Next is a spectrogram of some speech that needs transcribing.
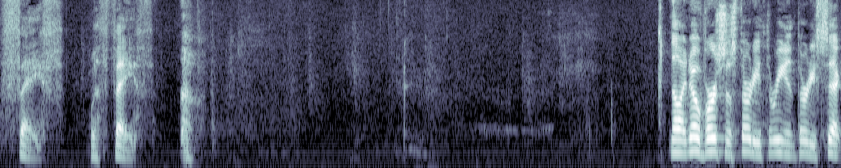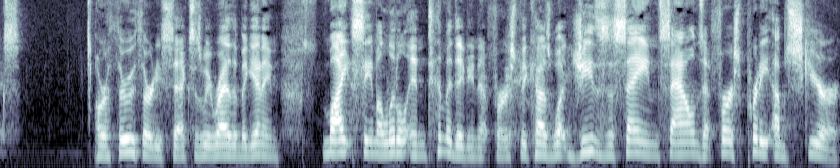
faith. With faith. now, I know verses 33 and 36 or through 36, as we read at the beginning, might seem a little intimidating at first because what Jesus is saying sounds at first pretty obscure.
